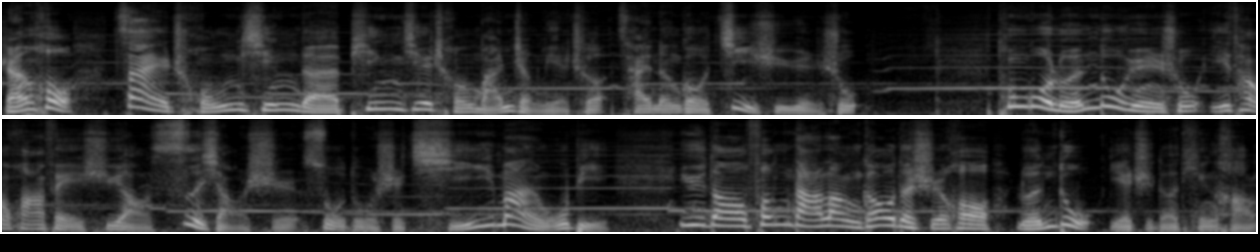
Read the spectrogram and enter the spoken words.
然后再重新的拼接成完整列车，才能够继续运输。通过轮渡运输，一趟花费需要四小时，速度是奇慢无比。遇到风大浪高的时候，轮渡也只得停航。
